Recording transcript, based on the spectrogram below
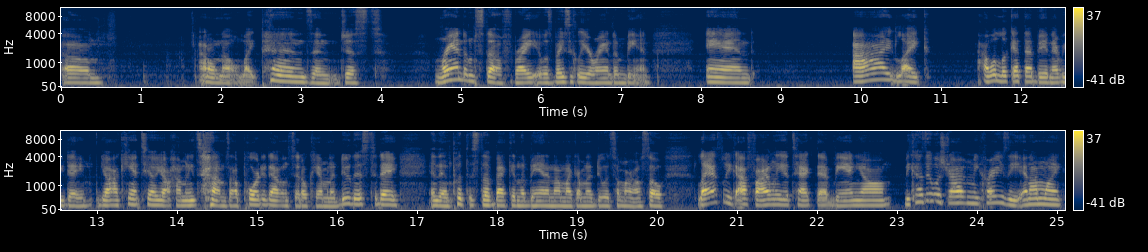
Um, I don't know, like pens and just random stuff, right? It was basically a random bin. And I like I would look at that bin every day. Y'all, I can't tell y'all how many times I poured it out and said, okay, I'm going to do this today, and then put the stuff back in the bin, and I'm like, I'm going to do it tomorrow. So last week, I finally attacked that bin, y'all, because it was driving me crazy. And I'm like,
